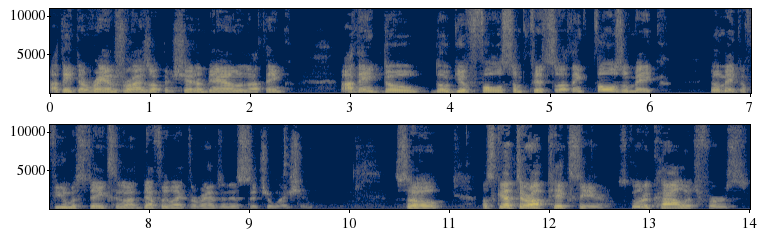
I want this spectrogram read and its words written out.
I think the Rams rise up and shut them down. And I think I think they'll they'll give Foles some fits. So I think Foles will make he'll make a few mistakes, and I definitely like the Rams in this situation. So let's get to our picks here. Let's go to college first.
